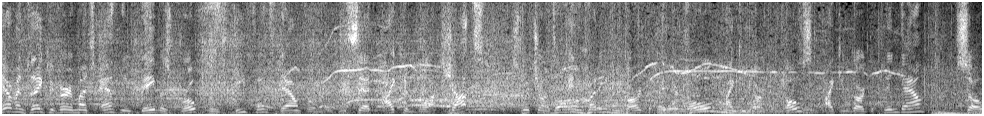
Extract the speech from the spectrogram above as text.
Kevin, thank you very much. Anthony Davis broke his defense down for me. He said, I can block shots, switch on to anybody, guard the pick and roll, I can guard the post, I can guard the pin down. So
